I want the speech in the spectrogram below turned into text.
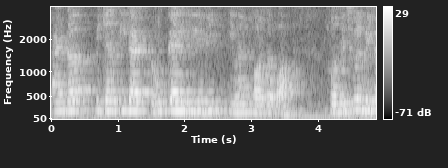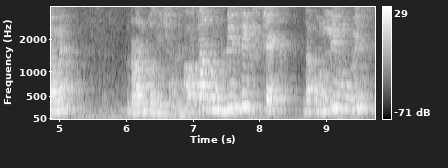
and we can see that rook can easily be even for the pawn. So this will become a drawn position. After rook d6 check, the only move is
